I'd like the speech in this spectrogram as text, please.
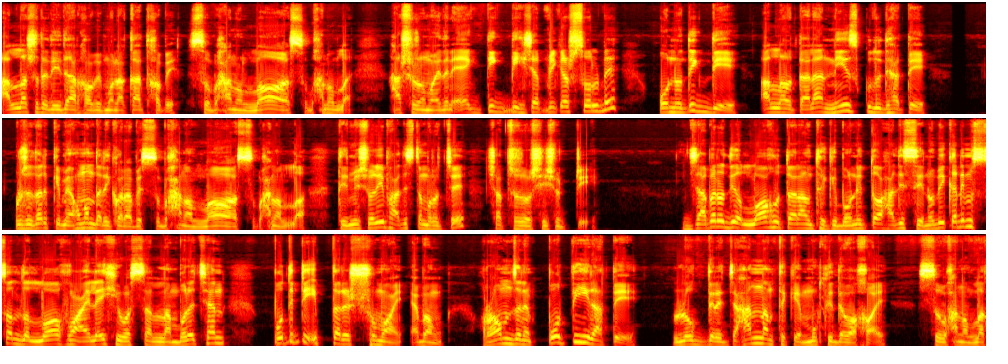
আল্লাহর সাথে দিদার হবে, মোলাকাত হবে। সুবহানুল্লাহ সুবহানুল্লাহ। হাসুর ময়দান একদিক দিয়ে হিসাব নিকাশ চলবে অন্য দিক দিয়ে আল্লাহ তালা নিজ কুদুদি হাতে রোজাদারকে মেহমানদারি করাবে। সুবহানাল্লাহ সুবহানাল্লাহ। তিরমি শরীফ, হাদিস নম্বর হচ্ছে সাতশো ছেষট্টি। জাবের রদি আল্লাহ তালাম থেকে বর্ণিত হাদিসে নবী করিম সাল্লাহ আলাইহি ওয়াসাল্লাম বলেছেন প্রতিটি ইফতারের সময় এবং রমজানের প্রতি রাতে লোকদের জাহান্নাম থেকে মুক্তি দেওয়া হয়। সুবহানাল্লাহ,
